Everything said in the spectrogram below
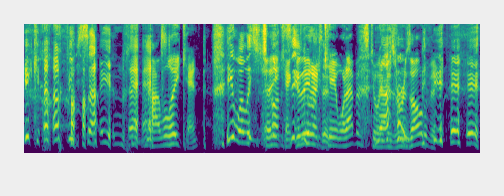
you can't be saying that. No, well, he can. Yeah, well, he's He John can because he don't care what happens to him as a result of it.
